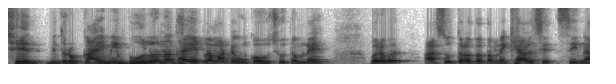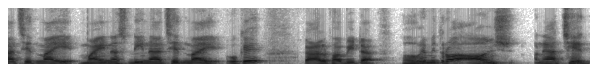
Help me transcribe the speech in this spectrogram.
છેદ મિત્રો, કાયમી ભૂલો ન થાય એટલા માટે હું કહું છું તમને. બરાબર? આ સૂત્ર તો તમને ખ્યાલ છે. સીના છેદમાં એ, માઇનસ ડીના છેદમાં એ. ઓકે? આલ્ફા બીટા. હવે મિત્રો, આ અંશ અને આ છેદ.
